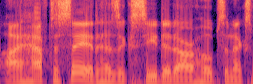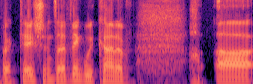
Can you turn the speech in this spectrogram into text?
I have to say, it has exceeded our hopes and expectations. I think we kind of uh,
